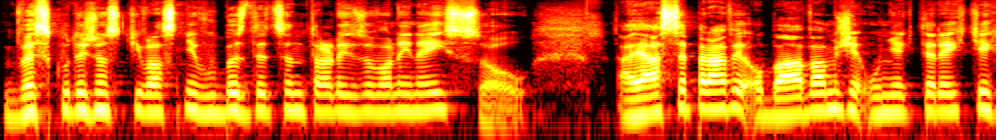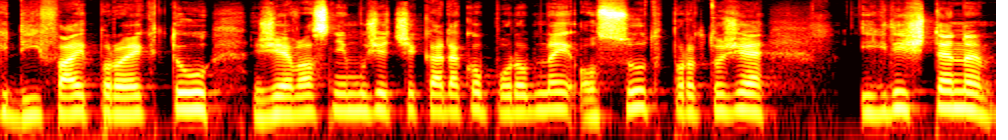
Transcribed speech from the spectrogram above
ve skutečnosti vlastně vůbec decentralizovaný nejsou. A já se právě obávám, že u některých těch DeFi projektů, že vlastně může čekat jako podobný osud, protože i když ten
